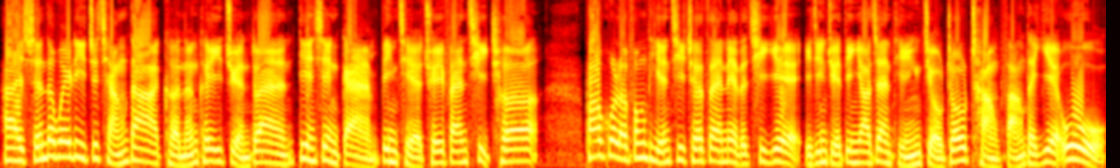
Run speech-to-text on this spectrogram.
海神的威力之强大，可能可以卷断电线杆，并且吹翻汽车。包括了丰田汽车在内的企业，已经决定要暂停九州厂房的业务。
